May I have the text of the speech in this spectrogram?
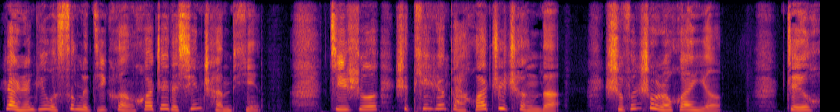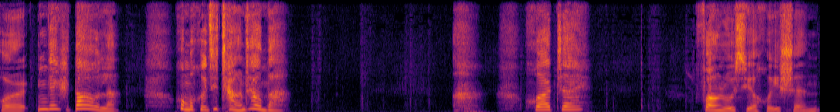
让人给我送了几款花斋的新产品，据说是天然百花制成的，十分受人欢迎。这会儿应该是到了，我们回去尝尝吧。”花斋，方如雪回神，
